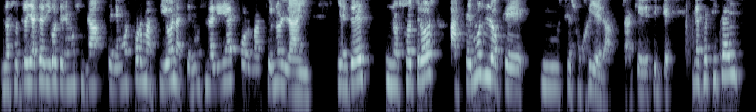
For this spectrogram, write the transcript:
nosotros ya te digo, tenemos una, tenemos formación, tenemos una línea de formación online. Y entonces nosotros hacemos lo que mm, se sugiera. O sea, quiere decir que necesitáis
